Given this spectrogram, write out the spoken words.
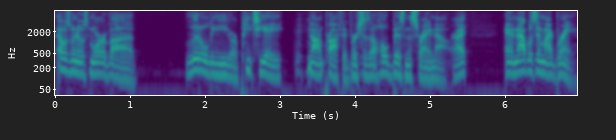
that was when it was more of a little league or PTA mm-hmm. nonprofit versus a whole business right now, right? And that was in my brain.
